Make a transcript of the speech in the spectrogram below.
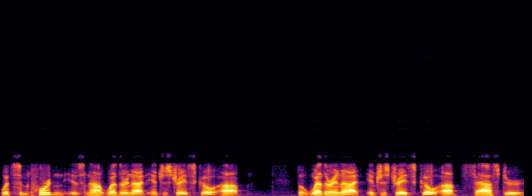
what's important is not whether or not interest rates go up, but whether or not interest rates go up faster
